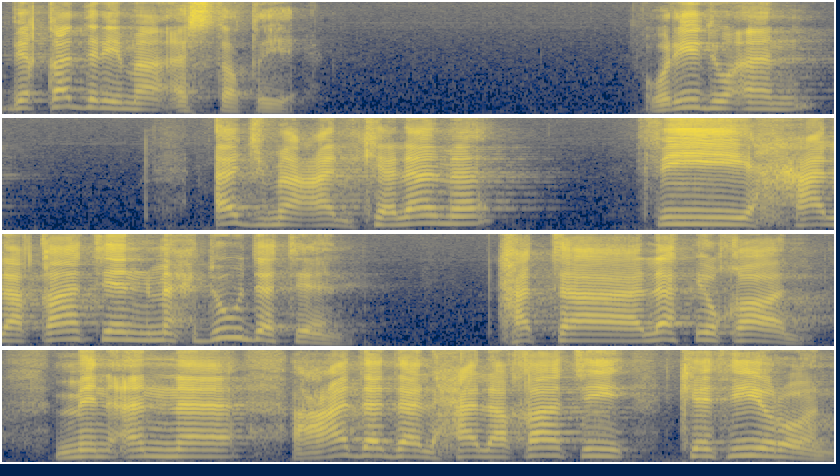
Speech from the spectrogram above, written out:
بقدر ما أستطيع. أريد أن أجمع الكلام في حلقات محدودة حتى لا يقال من أن عدد الحلقات كثير.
